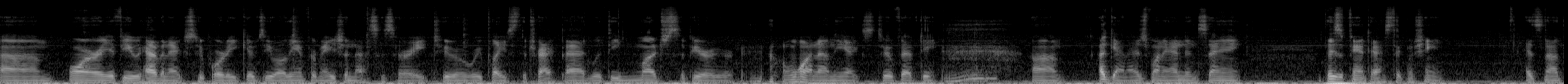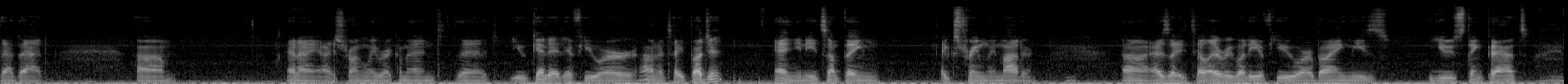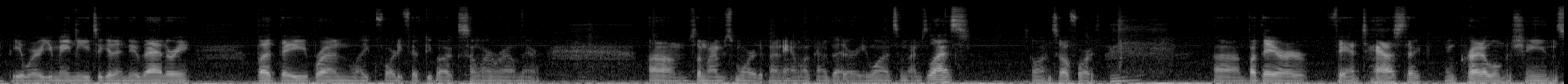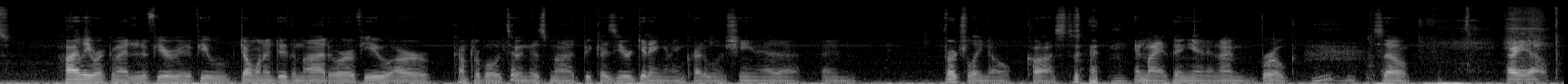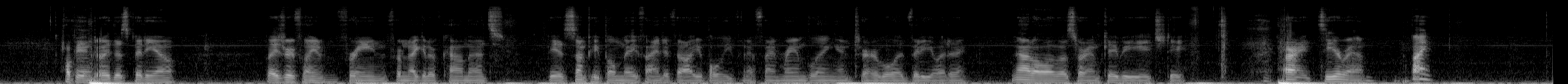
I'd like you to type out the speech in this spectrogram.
Um, or if you have an X240, it gives you all the information necessary to replace the trackpad with the much superior one on the X250. Um, again, I just want to end in saying this is a fantastic machine. It's not that bad. Um, and I, I strongly recommend that you get it if you are on a tight budget and you need something extremely modern. Uh, as I tell everybody, if you are buying these used ThinkPads, be aware you may need to get a new battery, but they run like 40 50 bucks, somewhere around there. Um, sometimes more depending on what kind of battery you want, sometimes less, so on and so forth. Uh, but they are fantastic, incredible machines. Highly recommended if you if you don't want to do the mod or if you are comfortable with doing this mod because you're getting an incredible machine at a and virtually no cost, in my opinion, and I'm broke. So, there you go. Hope you enjoyed this video. Please refrain from negative comments, because some people may find it valuable even if I'm rambling and terrible at video editing. Not all of us are MKBHD. Alright, see you around. Bye.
